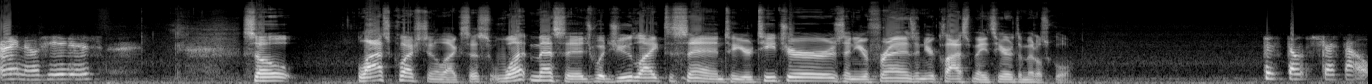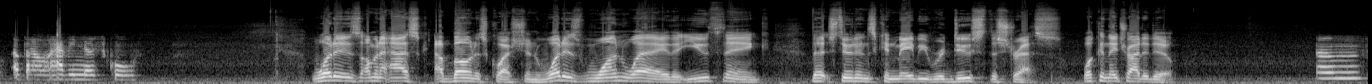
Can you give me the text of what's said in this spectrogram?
I know she is. So, last question, Alexis. What message would you like to send to your teachers and your friends and your classmates here at the middle school? Just don't stress out about having no school. What is, I'm going to ask a bonus question. What is one way that you think that students can maybe reduce the stress? What can they try to do? Um,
